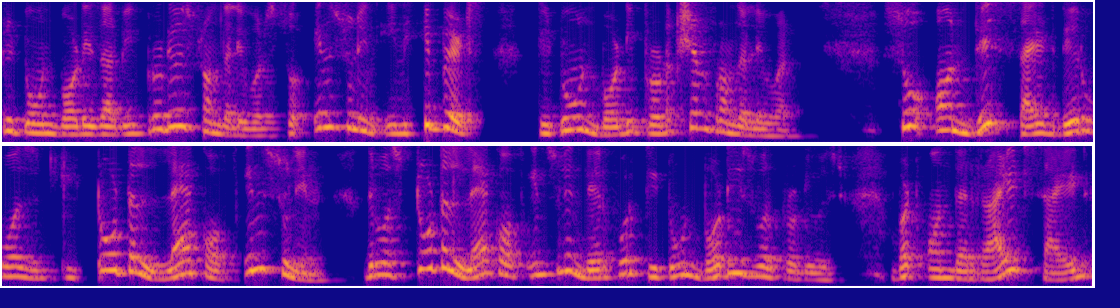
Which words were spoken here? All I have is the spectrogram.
ketone bodies are being produced from the liver? So insulin inhibits ketone body production from the liver. So on this side, there was total lack of insulin there was total lack of insulin therefore ketone bodies were produced. But on the right side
